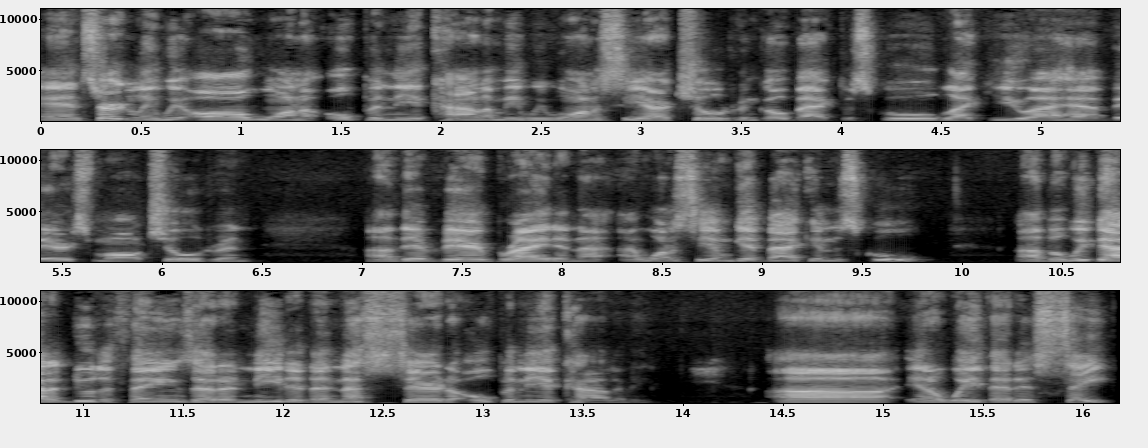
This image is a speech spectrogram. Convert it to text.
And certainly, we all want to open the economy. We want to see our children go back to school. Like you, I have very small children. Uh, they're very bright, and I, I want to see them get back into school. Uh, but we've got to do the things that are needed and necessary to open the economy uh, in a way that is safe.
